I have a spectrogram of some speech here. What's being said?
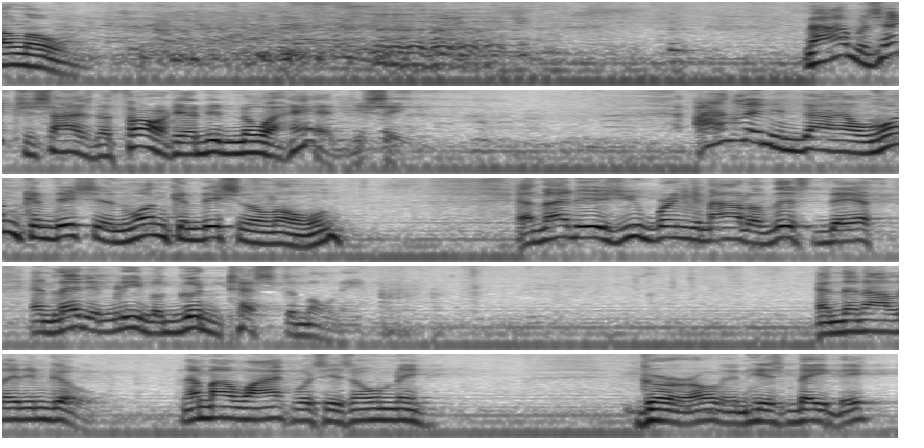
alone. now, I was exercising authority I didn't know I had, you see. I let him die on one condition and one condition alone, and that is you bring him out of this death and let him leave a good testimony. And then I'll let him go. Now, my wife was his only girl and his baby,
